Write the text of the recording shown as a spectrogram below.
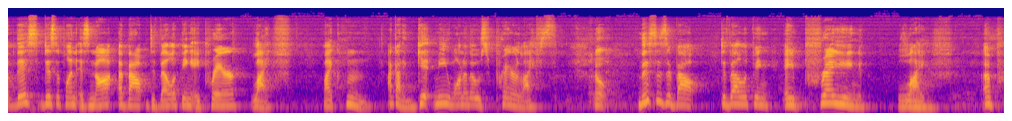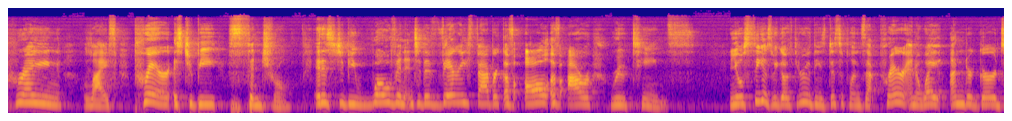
this discipline is not about developing a prayer life. Like, hmm, I got to get me one of those prayer lives. No, this is about developing a praying life. A praying life, prayer is to be central. It is to be woven into the very fabric of all of our routines. And you'll see as we go through these disciplines that prayer, in a way, undergirds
